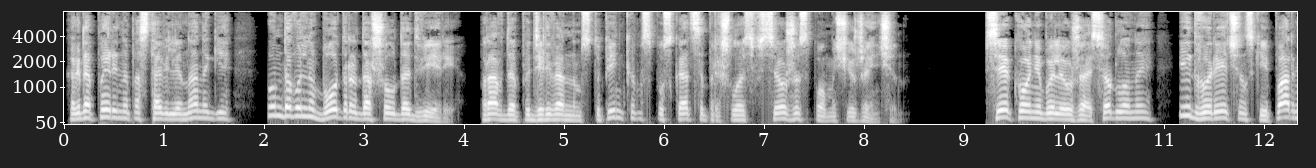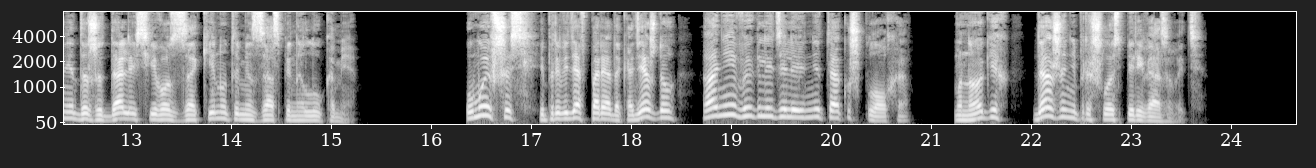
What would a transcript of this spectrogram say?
Когда Перина поставили на ноги, он довольно бодро дошел до двери. Правда, по деревянным ступенькам спускаться пришлось все же с помощью женщин. Все кони были уже оседланы, и двуреченские парни дожидались его с закинутыми за спины луками. Умывшись и приведя в порядок одежду, они выглядели не так уж плохо. Многих даже не пришлось перевязывать.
